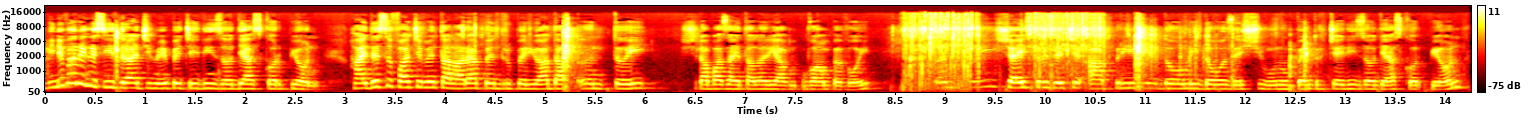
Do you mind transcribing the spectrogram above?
Bine v-am regăsit, dragii mei, pe cei din Zodia Scorpion. Haideți să facem etalarea pentru perioada 1 și la baza etalării vă am pe voi. 1 16 aprilie 2021 pentru cei din Zodia Scorpion.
